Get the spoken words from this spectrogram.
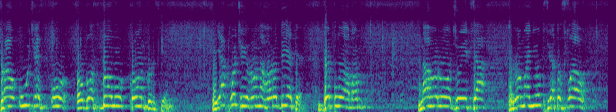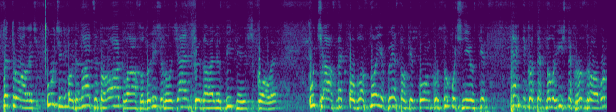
брав участь у обласному конкурсі. Я хочу його нагородити дипломом. Нагороджується Романюк Святослав Петрович, учень 11 А класу Доліщо-Золочанської загальноосвітньої школи, учасник обласної виставки конкурсу учнівських техніко-технологічних розробок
